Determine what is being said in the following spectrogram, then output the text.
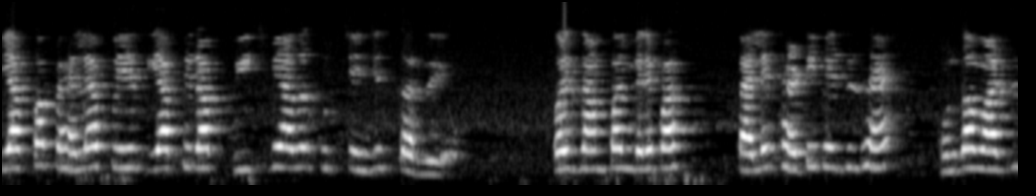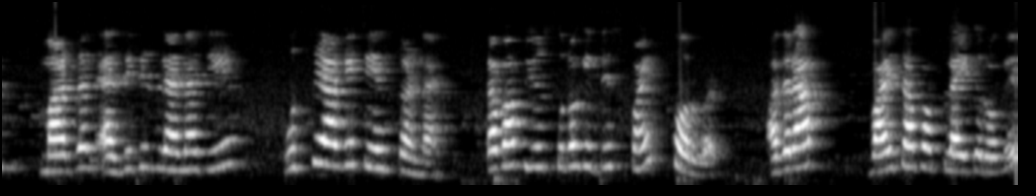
कि आपका पहला पेज या फिर आप बीच में अगर कुछ चेंजेस कर रहे हो। फॉर एग्ज़ाम्पल मेरे पास पहले थर्टी पेजेस हैं, उनका margin margin as it is रहना चाहिए, उससे आगे चेंज करना है। तब आप यूज़ करोगे दिस पॉइंट फॉरवर्ड अगर आप वाइस आप अप्लाई करोगे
